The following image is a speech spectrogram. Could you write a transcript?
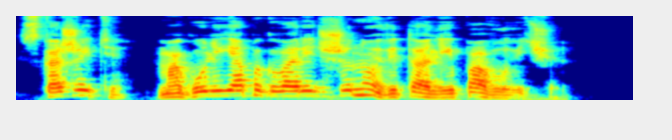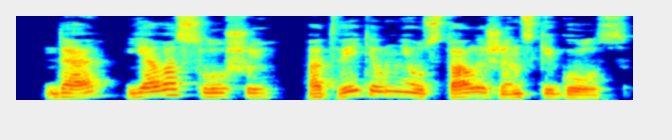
«Скажите, могу ли я поговорить с женой Виталия Павловича?» «Да, я вас слушаю», — ответил мне усталый женский голос.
